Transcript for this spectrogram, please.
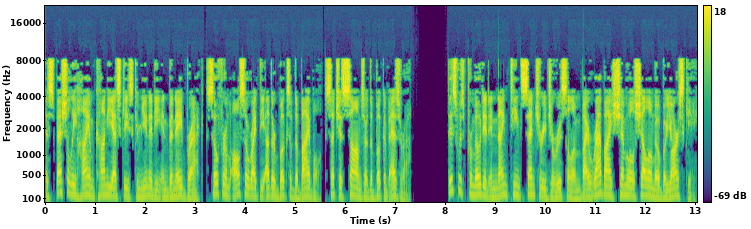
especially Chaim Kanievsky's community in Bnei Brak, Sopharim also write the other books of the Bible, such as Psalms or the Book of Ezra. This was promoted in 19th-century Jerusalem by Rabbi Shemuel Shelomo Boyarsky.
